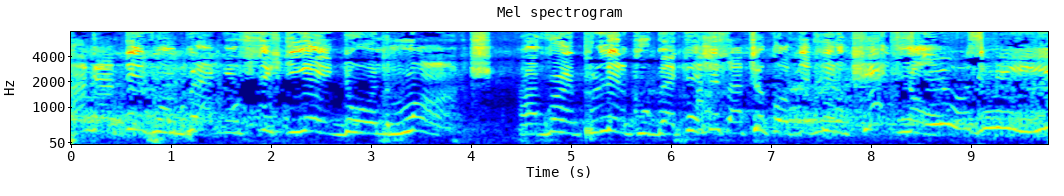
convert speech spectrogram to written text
I got this one back in '68 during the march. I'm very political back then. This I took off that little cat nose. Excuse me.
